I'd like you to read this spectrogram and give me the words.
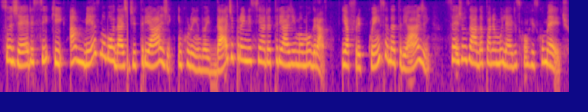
sugere-se que a mesma abordagem de triagem, incluindo a idade para iniciar a triagem mamográfica e a frequência da triagem, seja usada para mulheres com risco médio.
